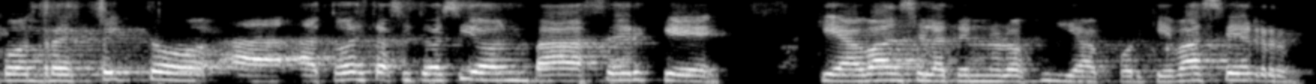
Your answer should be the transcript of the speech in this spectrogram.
con respecto a, toda esta situación va a hacer que, avance la tecnología, porque va a ser,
